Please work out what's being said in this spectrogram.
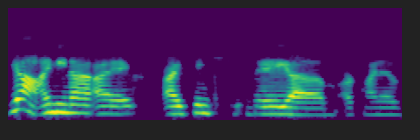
Yeah, I mean, I I, think they um, are kind of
